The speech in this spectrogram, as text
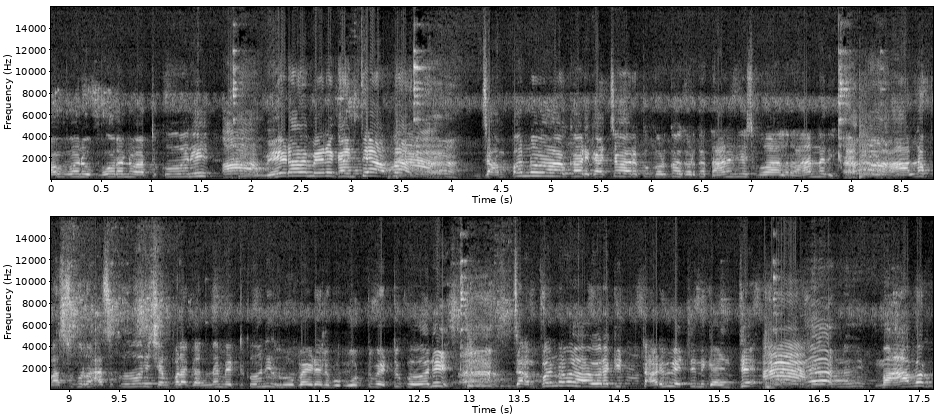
అవ్వను పోరను పట్టుకొని వేడాల మీద గంతే అవ్వ. జంపన్న కాడికి వచ్చే వరకు కొడుక కొడుక తానం చేసుకోవాలరా అన్నది. వాళ్ళ పసుపు రాసుకొని చెంపల గంధం పెట్టుకొని రూపాయలు బొట్టు పెట్టుకొని జంపన్న ఊరికి తడుగు పెట్టింది గంతే. మా అవ్వకు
